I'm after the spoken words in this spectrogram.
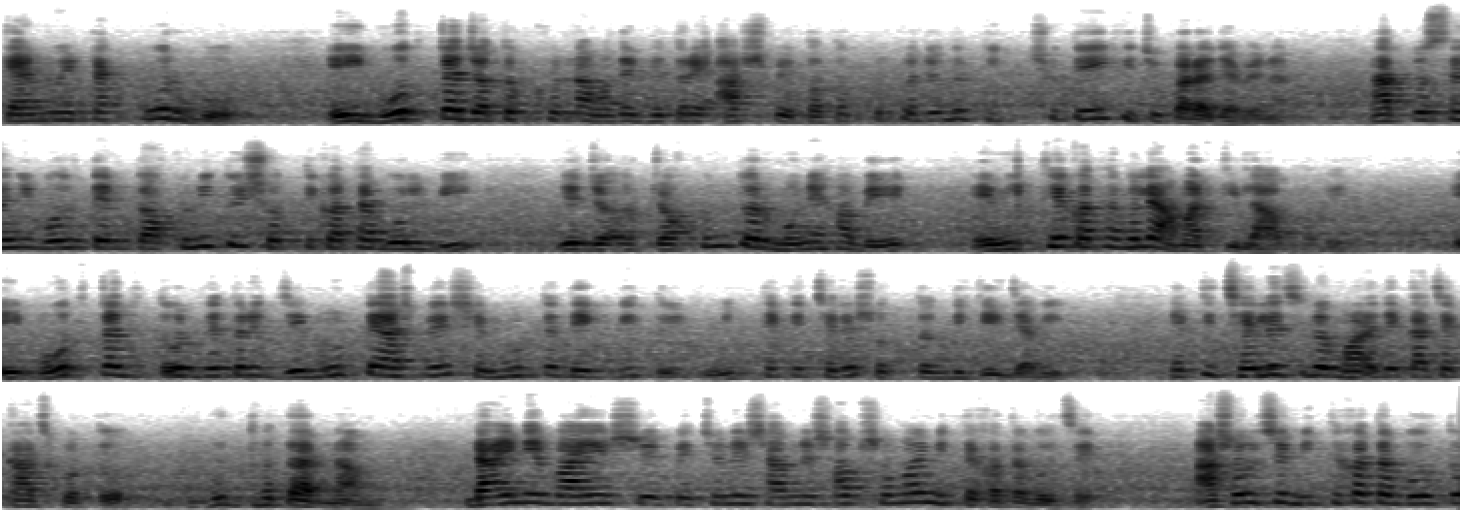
কেন এটা করব? এই বোধটা যতক্ষণ না আমাদের ভেতরে আসবে, ততক্ষণ পর্যন্ত কিচ্ছুতেই কিছু করা যাবে না। আত্মস্থানী বলতেন, তখনই তুই সত্যি কথা বলবি যে যখন তোর মনে হবে এ মিথ্যে কথা বলে আমার কি লাভ হবে? এই বোধটা তোর ভেতরে যে মুহূর্তে আসবে, সে মুহূর্তে দেখবি তুই মিথ্যেকে ছেড়ে সত্যর দিকেই যাবি। একটি ছেলে ছিল মহারাজের কাছে কাজ করতো বুদ্ধ তার নাম। ডাইনে, বাঁয়ে, সে পেছনে, সামনে সব সময় মিথ্যে কথা বলছে। আসল সে মিথ্যে কথা বলতো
